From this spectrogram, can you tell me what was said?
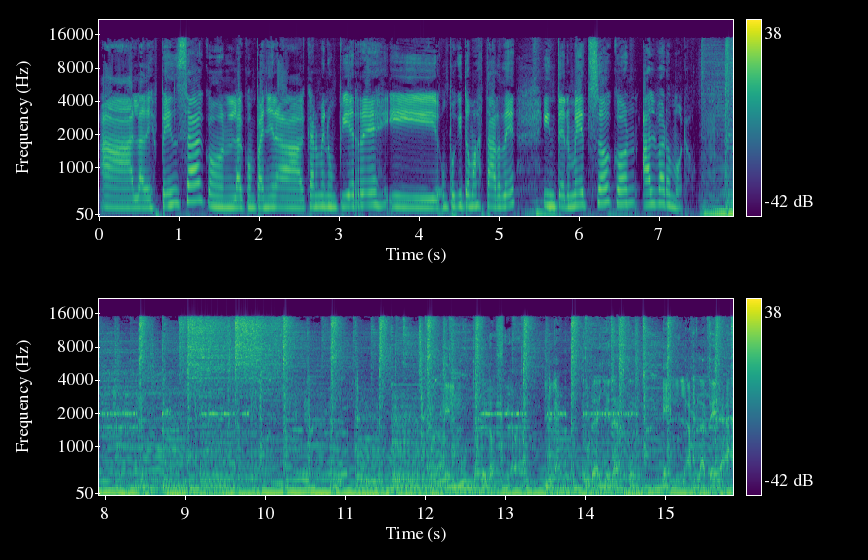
a la despensa con la compañera Carmen Umpierres y un poquito más tarde intermezzo con Álvaro Moro. El mundo del ocio, la cultura y el arte en la platea.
